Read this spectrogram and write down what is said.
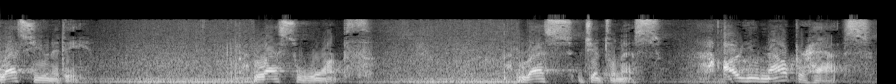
less unity, less warmth, less gentleness? Are you now perhaps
